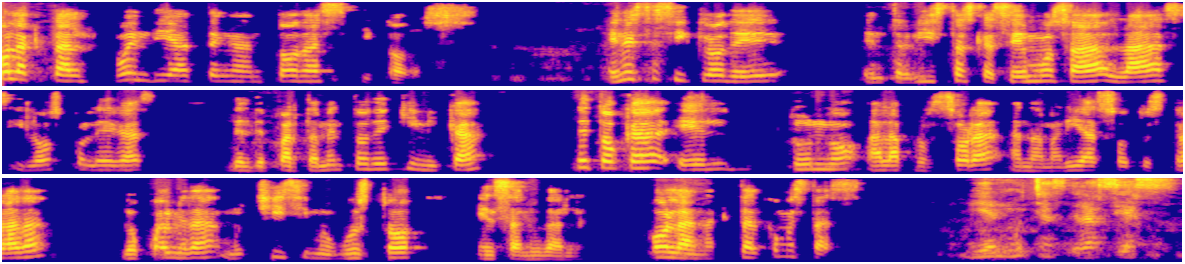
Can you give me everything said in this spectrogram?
Hola, ¿qué tal? Buen día tengan todas y todos. En este ciclo de entrevistas que hacemos a las y los colegas del Departamento de Química, le toca el turno a la profesora Ana María Soto Estrada, lo cual me da muchísimo gusto en saludarla. Hola Ana, ¿qué tal? ¿Cómo estás? Bien, muchas gracias.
